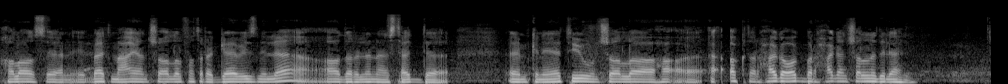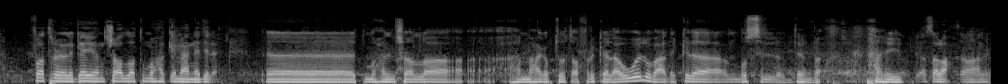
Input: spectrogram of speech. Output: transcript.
خلاص يعني بقت معايا إن شاء الله الفترة الجاية بإذن الله أقدر ان أنا أستعد إمكانياتي وإن شاء الله أكتر حاجة وأكبر حاجة إن شاء الله النادي الأهلي الفترة اللي جاية إن شاء الله طموحك إيه مع النادي الأهلي؟ أه طموحي إن شاء الله أهم حاجة بطولة أفريقيا الأول وبعد كده نبص اللي قدام بقى. حبيبي. يا صلاح. السلام عليكم.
